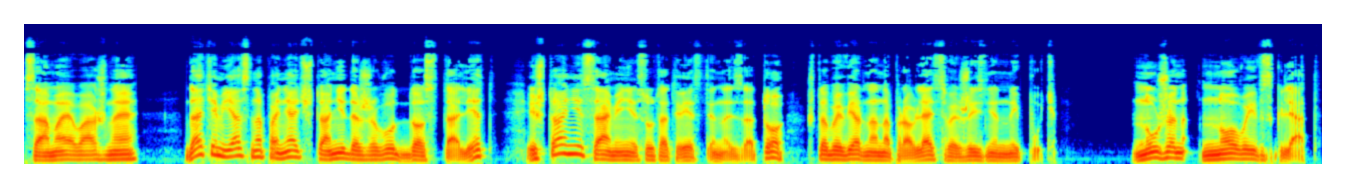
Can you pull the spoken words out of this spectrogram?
Самое важное – дать им ясно понять, что они доживут до 100 лет и что они сами несут ответственность за то, чтобы верно направлять свой жизненный путь. Нужен новый взгляд.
